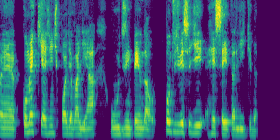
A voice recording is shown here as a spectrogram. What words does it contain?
é, como é que a gente pode avaliar o desempenho da Oi? Do ponto de vista de receita líquida,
